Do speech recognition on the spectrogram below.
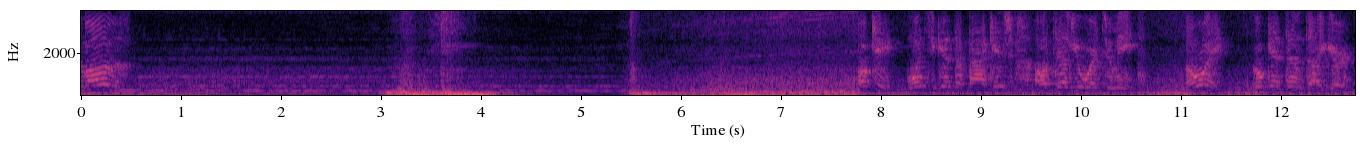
above? Okay, once you get the package, I'll tell you where to meet. Oh wait, go get them, Tiger.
